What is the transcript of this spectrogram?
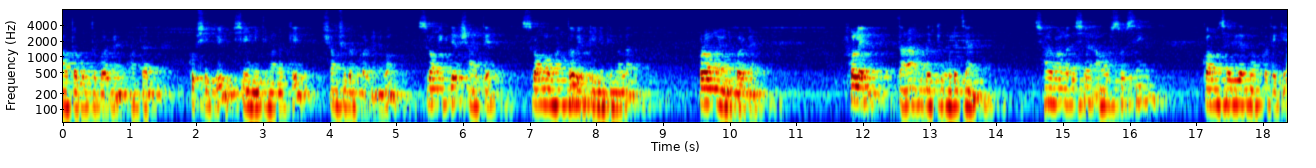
আওতাভুক্ত করবেন, অর্থাৎ খুব শীঘ্রই সেই নীতিমালাকে সংশোধন করবেন এবং শ্রমিকদের স্বার্থে শ্রমবান্ধব একটি নীতিমালা প্রণয়ন করবেন। ফলে তারা আমাদেরকে বলেছেন, সারা বাংলাদেশের আউটসোর্সিং কর্মচারীদের পক্ষ থেকে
